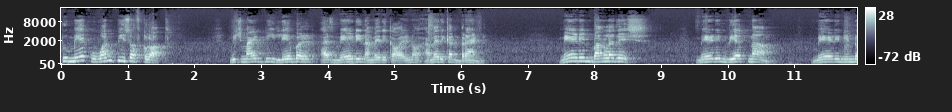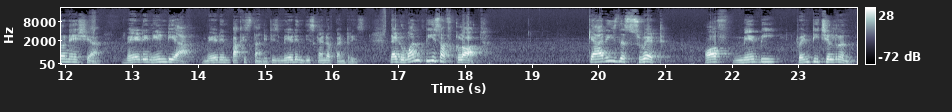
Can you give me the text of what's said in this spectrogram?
To make one piece of cloth, which might be labeled as made in America or you know American brand, made in Bangladesh, made in Vietnam, made in Indonesia, made in India, made in Pakistan. It is made in these kind of countries. That one piece of cloth carries the sweat of maybe 20 children.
